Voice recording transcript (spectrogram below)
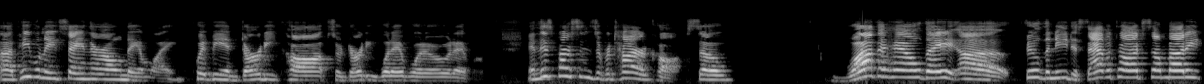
Uh, people need to stay in their own damn lane. Quit being dirty cops or dirty whatever, whatever, whatever. And this person's a retired cop. So why the hell they uh, feel the need to sabotage somebody?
